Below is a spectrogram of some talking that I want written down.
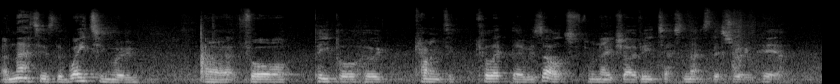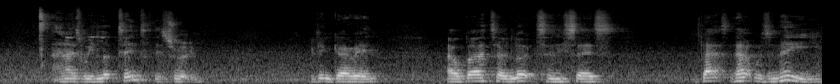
and that is the waiting room uh, for people who are coming to collect their results from an HIV test and that's this room here and as we looked into this room we didn't go in. Alberto looks and he says, that, that was me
